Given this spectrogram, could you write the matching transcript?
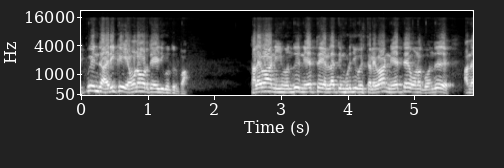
இப்போ இந்த அறிக்கை எவனோ ஒருத்தர் எழுதி கொடுத்துருப்பான். தலைவா நீ வந்து நேத்தே எல்லாத்தையும் முடிஞ்சு போச்சு தலைவா. நேத்தே உனக்கு வந்து அந்த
